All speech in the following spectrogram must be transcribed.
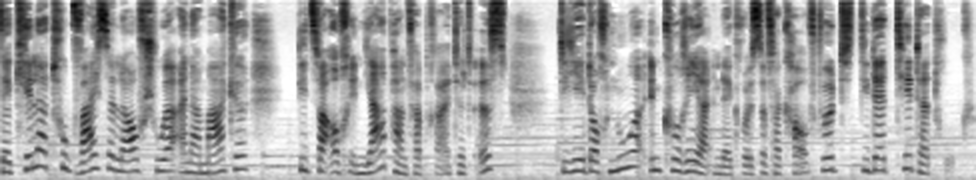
Der Killer trug weiße Laufschuhe einer Marke, die zwar auch in Japan verbreitet ist, die jedoch nur in Korea in der Größe verkauft wird, die der Täter trug.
